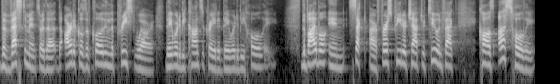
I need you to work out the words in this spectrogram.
The vestments or the, the articles of clothing the priest wore, they were to be consecrated, they were to be holy. The Bible in sec, or 1 Peter chapter 2, in fact, calls us holy.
